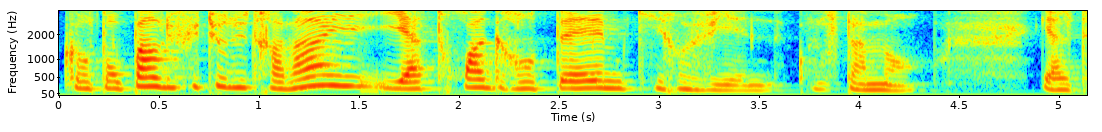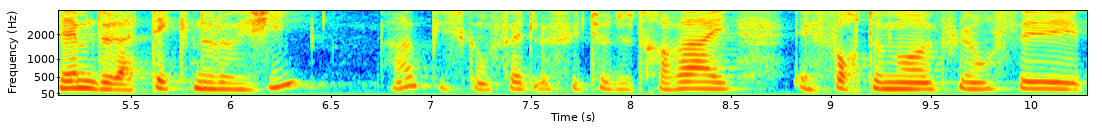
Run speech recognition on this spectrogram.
quand on parle du futur du travail, il y a trois grands thèmes qui reviennent constamment. Il y a le thème de la technologie, hein, puisqu'en fait le futur du travail est fortement influencé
